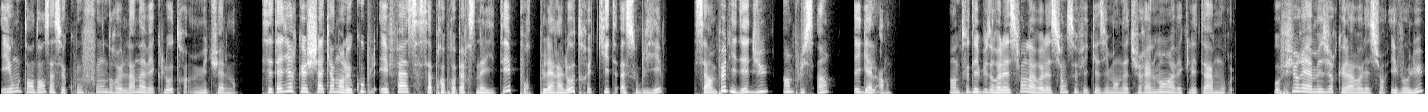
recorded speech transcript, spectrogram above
et ont tendance à se confondre l'un avec l'autre mutuellement. C'est-à-dire que chacun dans le couple efface sa propre personnalité pour plaire à l'autre, quitte à s'oublier. C'est un peu l'idée du 1 plus 1 égale 1. En tout début de relation, la relation se fait quasiment naturellement avec l'état amoureux. Au fur et à mesure que la relation évolue,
